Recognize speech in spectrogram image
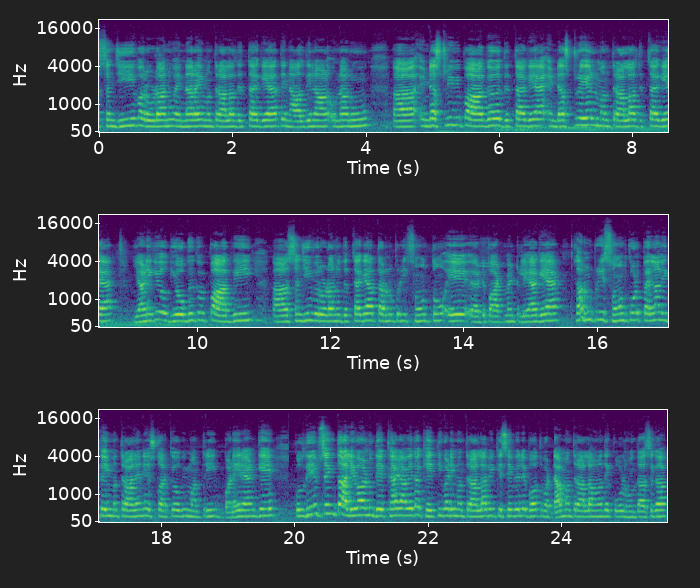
ਸੰਜੀਵ ਅਰੋੜਾ ਨੂੰ ਐਨਆਰਆਈ ਮੰਤਰਾਲਾ ਦਿੱਤਾ ਗਿਆ ਤੇ ਨਾਲ ਦੀ ਨਾਲ ਉਹਨਾਂ ਨੂੰ ਇੰਡਸਟਰੀ ਵਿਭਾਗ ਦਿੱਤਾ ਗਿਆ ਇੰਡਸਟਰੀਅਲ ਮੰਤਰਾਲਾ ਦਿੱਤਾ ਗਿਆ ਯਾਨੀ ਕਿ ਉਦਯੋਗਿਕ ਵਿਭਾਗ ਵੀ ਸੰਜੀਵ ਅਰੋੜਾ ਨੂੰ ਦਿੱਤਾ ਗਿਆ, ਤਰਨਪ੍ਰੀਤ ਸੋਨ ਤੋਂ ਇਹ ਡਿਪਾਰਟਮੈਂਟ ਲਿਆ ਗਿਆ ਤਰਨਪ੍ਰੀਤ ਸੋਨ ਕੋਲ ਪਹਿਲਾਂ ਵੀ ਕਈ ਮੰਤਰਾਲੇ ਨੇ, ਇਸ ਕਰਕੇ ਉਹ ਵੀ ਮੰਤਰੀ ਬਣੇ ਰਹਿਣਗੇ। ਕੁਲਦੀਪ ਸਿੰਘ ਧਾਲੀਵਾਲ ਨੂੰ ਦੇਖਿਆ ਜਾਵੇ ਤਾਂ ਖੇਤੀਬਾੜੀ ਮੰਤਰਾਲਾ ਵੀ ਕਿਸੇ ਵੇਲੇ ਬਹੁਤ ਵੱਡਾ ਮੰਤਰਾਲਾ ਉਹਨਾਂ ਦੇ ਕੋਲ ਹੁੰਦਾ ਸੀਗਾ।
